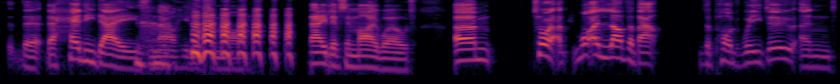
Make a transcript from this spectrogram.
the the heady days. Now he lives in my now he lives in my world. Um, Tori, what I love about the pod we do and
